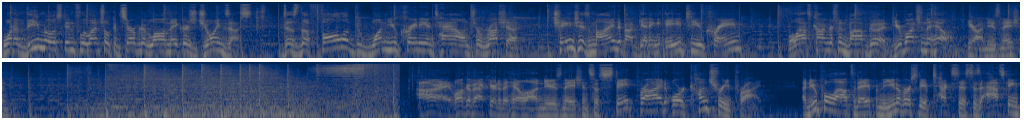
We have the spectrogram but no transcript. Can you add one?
one of the most influential conservative lawmakers joins us. Does the fall of one Ukrainian town to Russia change his mind about getting aid to Ukraine? We'll ask Congressman Bob Good. You're watching The Hill here on News Nation. All right, welcome back here to The Hill on News Nation. So, state pride or country pride? A new poll out today from the University of Texas is asking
